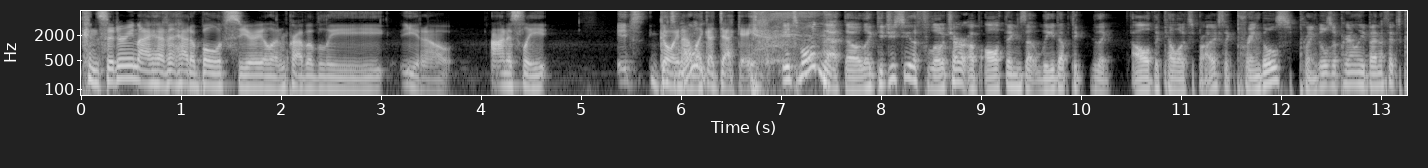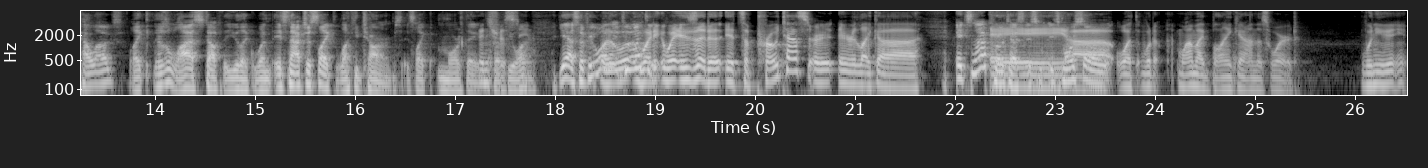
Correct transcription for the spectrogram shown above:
considering I haven't had a bowl of cereal in probably, you know, honestly, It's going it's on like a decade. It's more than that though. Like, did you see the flowchart of all things that lead up to like all the Kellogg's products? Like Pringles. Pringles apparently benefits Kellogg's. Like, there's a lot of stuff that you like when it's not just like Lucky Charms. It's like more things. So if you want, yeah. So if you want, what, if you want to- is it? A, it's a protest or, or like a, it's not protest. It's, it's a, more so uh, what what? Why am I blanking on this word? When you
